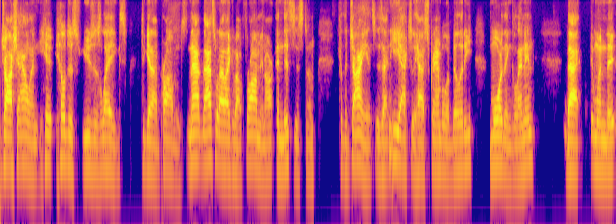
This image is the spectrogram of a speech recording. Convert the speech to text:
Josh Allen, he, he'll just use his legs to get out of problems. And that, that's what I like about Fromm in our in this system for the Giants is that he actually has scramble ability more than Glennon. That when the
